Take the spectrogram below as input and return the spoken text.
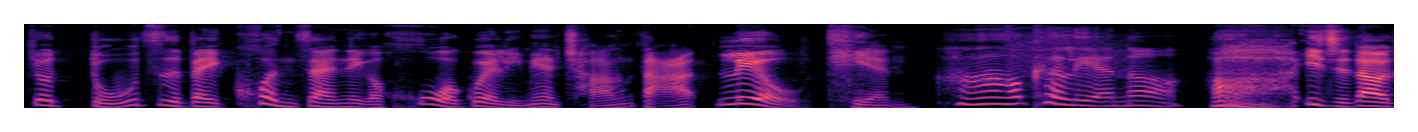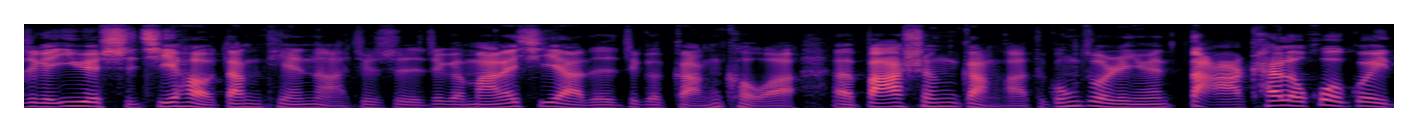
就独自被困在那个货柜里面长达六天。啊，好可怜哦！啊，一直到这个一月十七号当天呢，就是这个马来西亚的这个港口啊，呃，巴生港啊的工作人员打开了货柜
